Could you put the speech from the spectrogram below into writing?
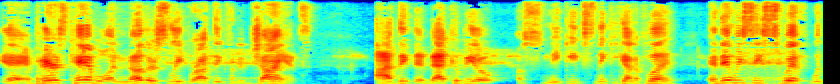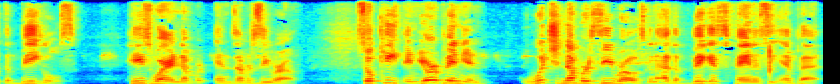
yeah, and Parris Campbell, another sleeper, I think for the Giants. I think that that could be a, a sneaky, sneaky kind of play. And then we see Swift with the Beagles. He's wearing number in number zero. So Keith, in your opinion, which number zero is going to have the biggest fantasy impact?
